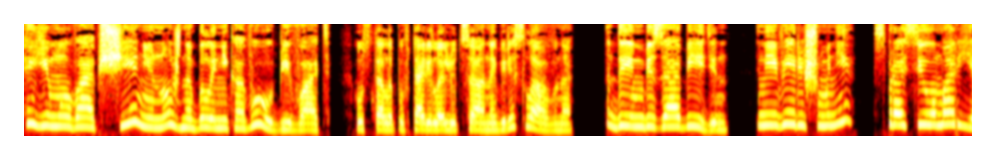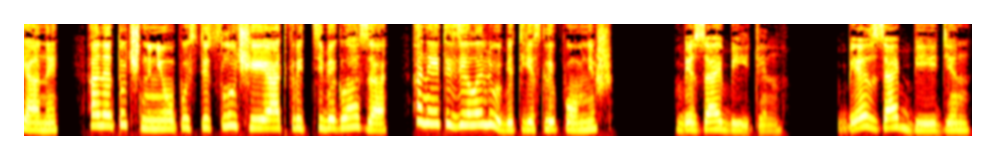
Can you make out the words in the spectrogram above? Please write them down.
Ему вообще не нужно было никого убивать, устало повторила Люциана Береславовна. Дым безобиден. Не веришь мне? Спроси у Марьяны. Она точно не упустит случая открыть тебе глаза. Она это дело любит, если помнишь. Безобиден. Безобиден.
